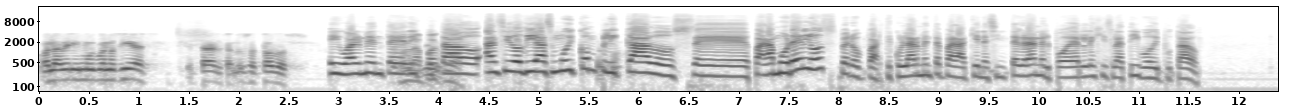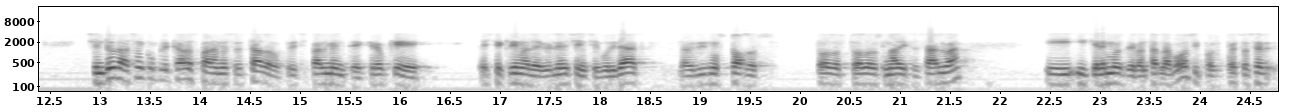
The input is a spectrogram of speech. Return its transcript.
Hola, Viri, muy buenos días. ¿Qué tal? Saludos a todos. Igualmente, diputado, han sido días muy complicados eh, para Morelos, pero particularmente para quienes integran el Poder Legislativo, diputado. Sin duda, son complicados para nuestro Estado, principalmente. Creo que este clima de violencia e inseguridad lo vivimos todos, todos, todos, nadie se salva y, queremos levantar la voz y, por supuesto, hacer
